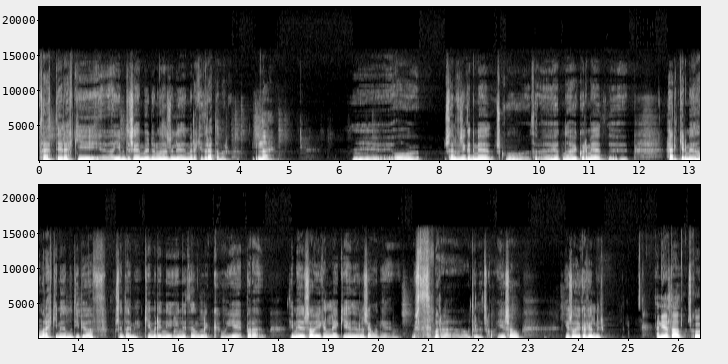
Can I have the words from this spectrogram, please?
þetta er ekki ég myndi segja munun á þessum liðum er ekki 13 mörg nei, uh, og selfinsingandi með sko, hérna, haugur er með uh, hergir er með, hann var ekki með á múti IPF sem dæmi, kemur inn í, í þannig leik og ég bara því miður sá ég ekki hann leik, ég hefði viljað sjá hann ég veist það er bara ótrúlega sko. ég sá, ég sá hauga fjölnir en ég held að sko,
